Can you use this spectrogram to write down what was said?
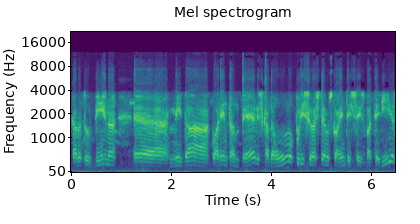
cada turbina é, me dá 40 amperes cada uma, por isso nós temos 46 baterias.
